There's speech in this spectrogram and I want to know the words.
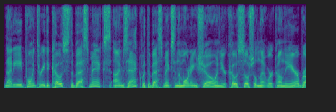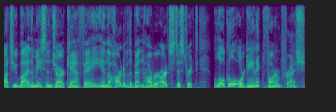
98.3 The Coast, the best mix. I'm Zach with the best mix in the morning show and your Coast Social Network on the air, brought to you by the Mason Jar Cafe in the heart of the Benton Harbor Arts District. Local, organic, farm fresh.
